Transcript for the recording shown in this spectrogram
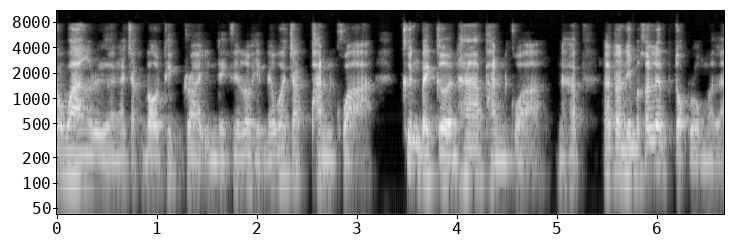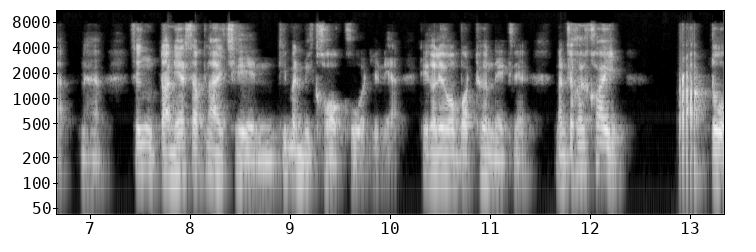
ระวางเรือนะจาก Baltic Dry Index เนี่ยเราเห็นได้ว่าจากพันกว่าขึ้นไปเกิน 5,000 กว่านะครับแล้วตอนนี้มันก็เริ่มตกลงมาแล้วนะฮะซึ่งตอนนี้ supply chain ที่มันมีคอขวดอยู่เนี่ยที่เขาเรียกว่า bottleneck เนี่ยมันจะค่อยๆ ปรับตัว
